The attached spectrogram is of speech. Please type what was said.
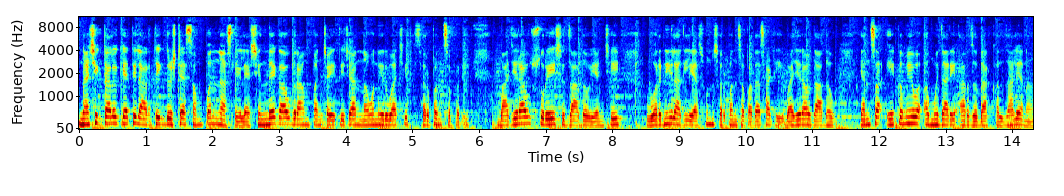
नाशिक तालुक्यातील आर्थिकदृष्ट्या संपन्न असलेल्या शिंदेगाव ग्रामपंचायतीच्या नवनिर्वाचित सरपंचपदी बाजीराव सुरेश जाधव यांची वर्णी लागली असून सरपंचपदासाठी बाजीराव जाधव यांचा एकमेव उमेदवारी अर्ज दाखल झाल्यानं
